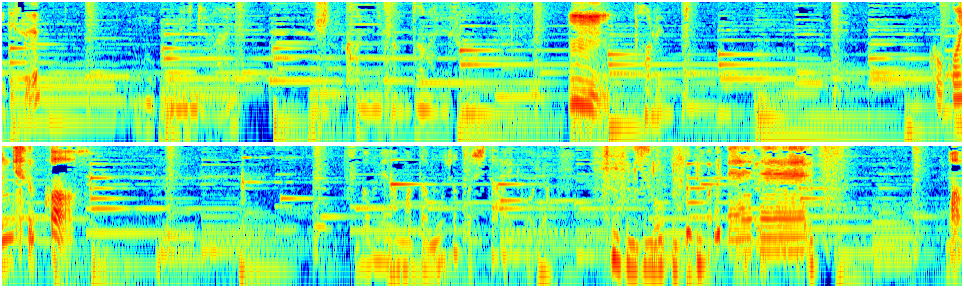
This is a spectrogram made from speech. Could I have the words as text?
いいです？うんこれいいんじゃない？管理人さんどないですか？うん。パレット。ここにするか。ちょっと下へ行こうよ。ええあ、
